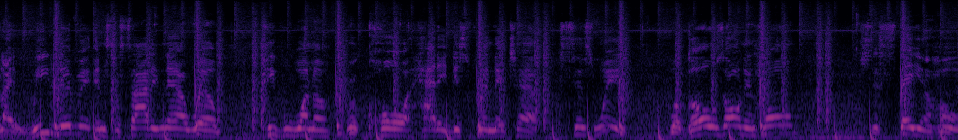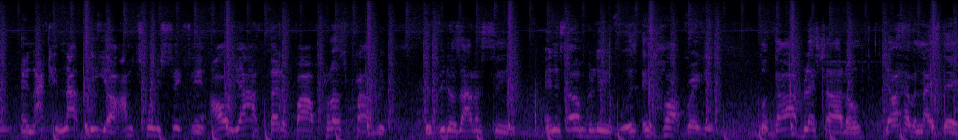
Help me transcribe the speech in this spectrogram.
like we living in society now where people want to record how they discipline their child. Since when? What goes on in home should stay in home. And I cannot believe y'all. I'm 26 and all y'all 35 plus probably the videos I done seen. And it's unbelievable. It's, it's heartbreaking. But God bless y'all though. Y'all have a nice day.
